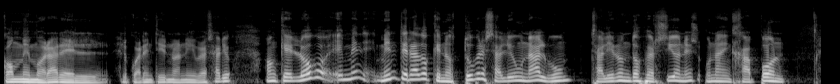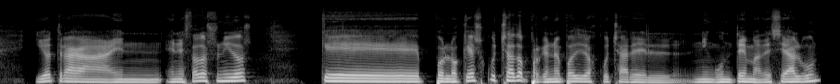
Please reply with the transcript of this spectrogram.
conmemorar el, el 41 aniversario. Aunque luego he- me, he enterado que en octubre salió un álbum, salieron dos versiones, una en Japón y otra en, en Estados Unidos, que por lo que he escuchado, porque no he podido escuchar el, ningún tema de ese álbum,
